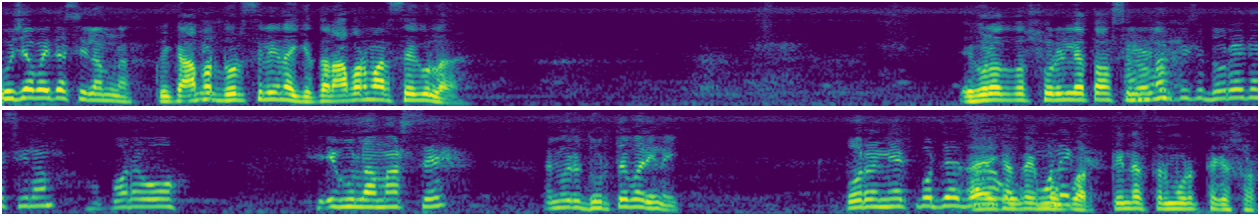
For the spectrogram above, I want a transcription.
খুঁজে পাইতেছিলাম না। তুই কি আবার ধরছিলি নাকি? তোর আবার মারছে এগুলা? এগুলা তো তোর শরীরে তো আসছিল আমি না? ওর পিছে দৌড়াইতেছিলাম পরে ও এগুলা মারছে আমি ওরে ধরতে পারি নাই। পরে আমি এক পর্যায়ে যাই এখান থেকে মুখ কর। তিন রাস্তার মোড় থেকে সর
